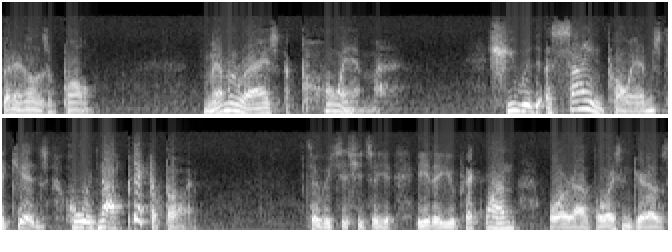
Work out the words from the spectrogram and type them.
better known as a poem. Memorize a poem. She would assign poems to kids who would not pick a poem. So she'd say, either you pick one, or uh, boys and girls,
